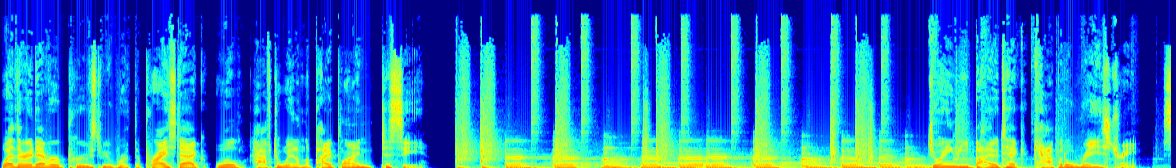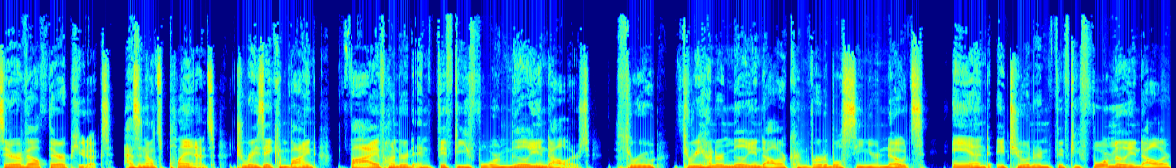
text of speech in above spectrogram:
Whether it ever proves to be worth the price tag, we'll have to wait on the pipeline to see. Joining the biotech capital raise train, Cerevel Therapeutics has announced plans to raise a combined $554 million through $300 million convertible senior notes and a $254 million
